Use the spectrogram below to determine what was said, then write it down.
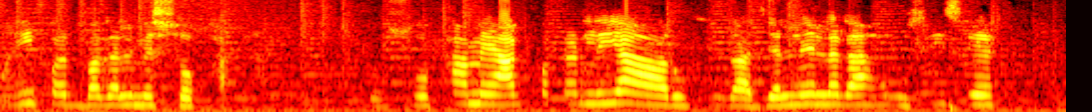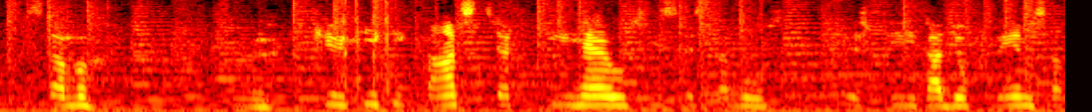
वहीं पर बगल में सोफा था। तो सोफा में आग पकड़ लिया और पूरा जलने लगा। उसी से सब खिड़की की कांच चटकी है, उसी से सब स्टील का जो फ्रेम सब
